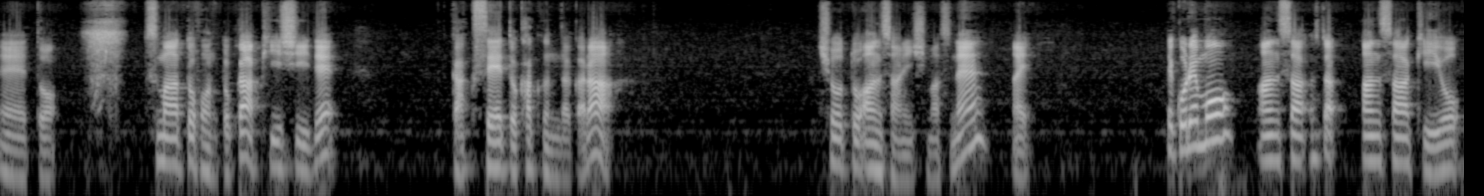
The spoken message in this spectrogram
えっ、と、スマートフォンとか PC で学生と書くんだから、ショートアンサーにしますね。はい。で、これもアンサー、アンサーキーを、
